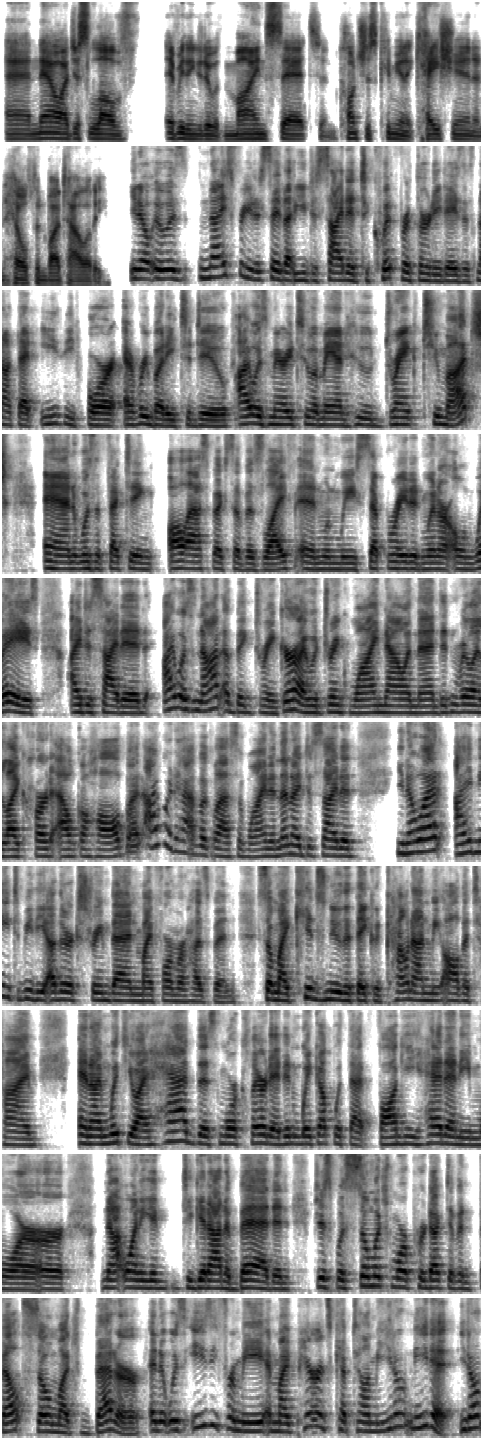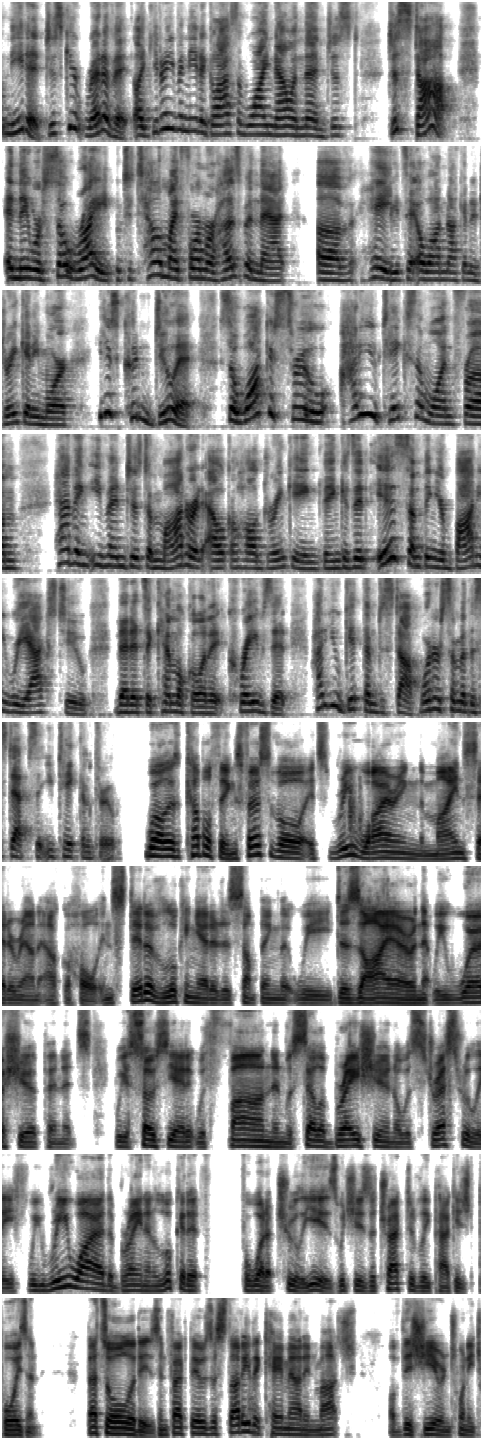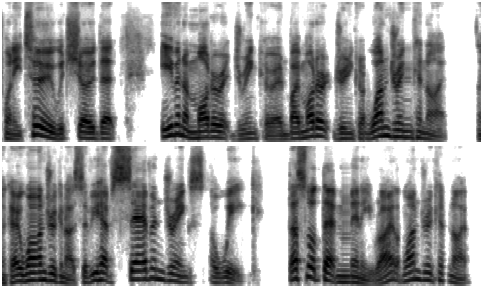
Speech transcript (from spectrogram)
And now I just love everything to do with mindset and conscious communication and health and vitality you know, it was nice for you to say that you decided to quit for 30 days. It's not that easy for everybody to do. I was married to a man who drank too much and was affecting all aspects of his life. And when we separated and went our own ways, I decided I was not a big drinker. I would drink wine now and then, didn't really like hard alcohol, but I would have a glass of wine. And then I decided, you know what? I need to be the other extreme than my former husband. So my kids knew that they could count on me all the time. And I'm with you. I had this more clarity. I didn't wake up with that foggy head anymore or not wanting to get out of bed and just was so much more productive and felt so much better. And it was easy for me. And my parents kept telling me, you don't need it. You don't need it. Just get rid of it. Like you don't even need a glass of wine now and then. Just just stop. And they were so right to tell my former husband that of hey he'd say oh i'm not going to drink anymore. He just couldn't do it. So walk us through how do you take someone from having even just a moderate alcohol drinking thing because it is something your body reacts to that it's a chemical and it craves it. How do you get them to stop? What are some of the steps that you take them through well, there's a couple of things. First of all, it's rewiring the mindset around alcohol. Instead of looking at it as something that we desire and that we worship and it's we associate it with fun and with celebration or with stress relief, we rewire the brain and look at it for what it truly is, which is attractively packaged poison. That's all it is. In fact, there was a study that came out in March of this year in 2022, which showed that even a moderate drinker, and by moderate drinker, one drink a night, Okay, one drink a night. So if you have seven drinks a week, that's not that many, right? One drink a night.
